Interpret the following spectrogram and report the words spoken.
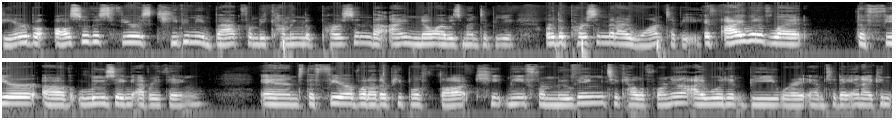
fear, but also this fear is keeping me back from becoming the person that I know I was meant to be or the person that I want to be. If I would have let the fear of losing everything and the fear of what other people thought keep me from moving to California, I wouldn't be where I am today. And I can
